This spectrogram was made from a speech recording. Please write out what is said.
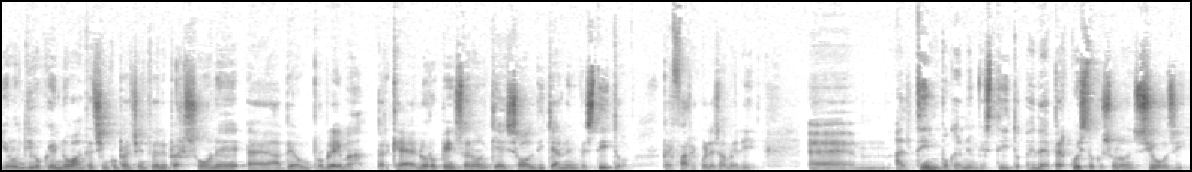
Io non dico che il 95% delle persone eh, abbia un problema, perché loro pensano anche ai soldi che hanno investito per fare quell'esame lì, ehm, al tempo che hanno investito ed è per questo che sono ansiosi.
